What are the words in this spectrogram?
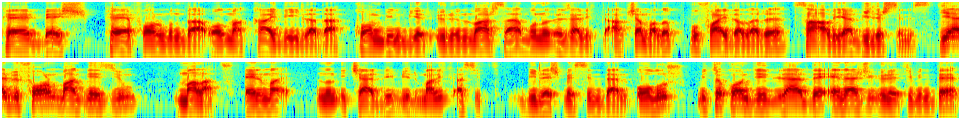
P5P formunda olmak kaydıyla da kombin bir ürün varsa bunu özellikle akşam alıp bu faydaları sağlayabilirsiniz. Diğer bir form magnezyum malat. Elmanın içerdiği bir malik asit birleşmesinden olur. Mitokondrilerde enerji üretiminde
